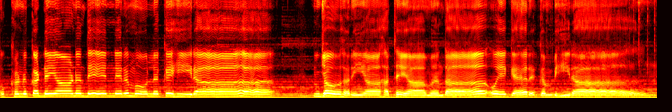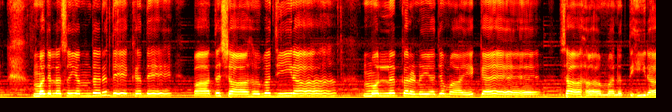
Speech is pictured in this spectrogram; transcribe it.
ਉਖਣ ਕੱਢਿਆਣ ਦੇ ਨਿਰਮੋਲਕ ਹੀਰਾ, ਜੋ ਹਰੀਆਂ ਹੱਥ ਆਵੰਦਾ, ਓਏ ਗੈਰ ਗੰਭੀਰਾ। ਮਜਲਸ ਅੰਦਰ ਦੇਖਦੇ ਪਾਤਸ਼ਾਹ ਵਜੀਰਾ ਮੁੱਲ ਕਰਨ ਅਜਮਾਏ ਕੈ ਸਾਹ ਮਨ ਧੀਰਾ।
